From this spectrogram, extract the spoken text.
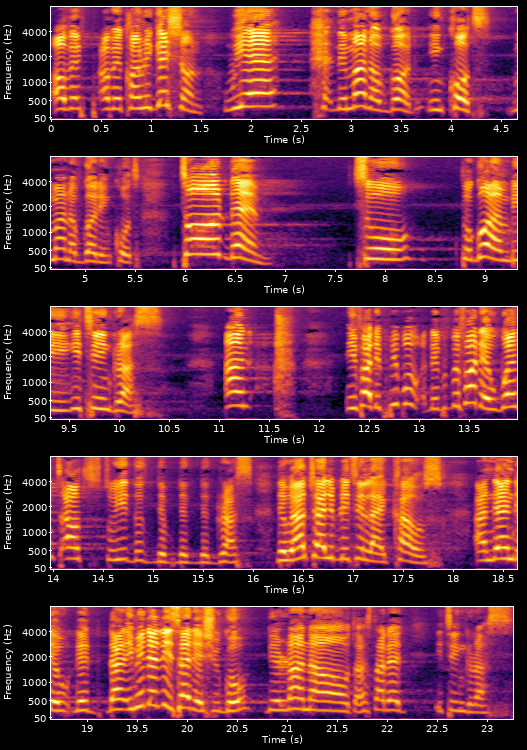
of a, of a congregation where the man of God, in quotes, man of God in quotes, told them to, to go and be eating grass. And in fact, the people, the, before they went out to eat the, the, the, grass, they were actually bleating like cows. And then they, they, they immediately said they should go. They ran out and started eating grass.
